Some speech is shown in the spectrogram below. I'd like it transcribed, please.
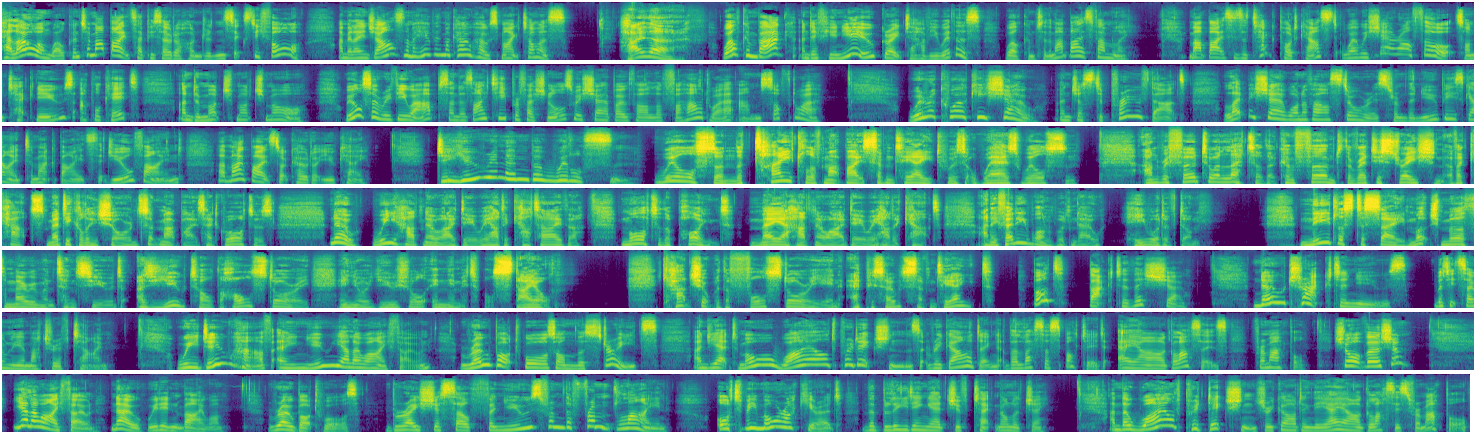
Hello and welcome to MacBites episode 164. I'm Elaine Giles and I'm here with my co host Mike Thomas. Hi there. Welcome back, and if you're new, great to have you with us. Welcome to the MacBites family. MacBites is a tech podcast where we share our thoughts on tech news, Apple Kit, and much, much more. We also review apps, and as IT professionals, we share both our love for hardware and software. We're a quirky show, and just to prove that, let me share one of our stories from the Newbie's Guide to MacBites that you'll find at macbites.co.uk. Do you remember Wilson? Wilson. The title of MacBite 78 was Where's Wilson? and referred to a letter that confirmed the registration of a cat's medical insurance at MacBite's headquarters. No, we had no idea we had a cat either. More to the point, Mayor had no idea we had a cat, and if anyone would know, he would have done. Needless to say, much mirth and merriment ensued as you told the whole story in your usual inimitable style. Catch up with the full story in episode 78. But back to this show. No tractor news, but it's only a matter of time. We do have a new yellow iPhone, robot wars on the streets, and yet more wild predictions regarding the lesser spotted AR glasses from Apple. Short version Yellow iPhone. No, we didn't buy one. Robot wars. Brace yourself for news from the front line, or to be more accurate, the bleeding edge of technology. And the wild predictions regarding the AR glasses from Apple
